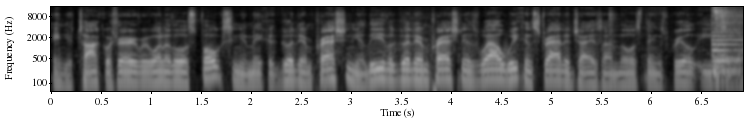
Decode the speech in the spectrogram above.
and you talk with every one of those folks and you make a good impression, you leave a good impression as well, we can strategize on those things real easy.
